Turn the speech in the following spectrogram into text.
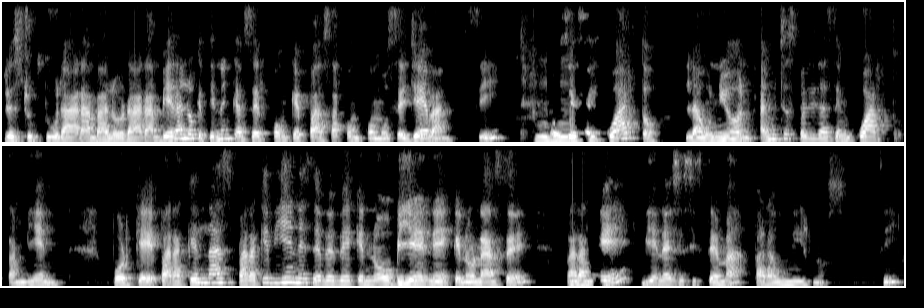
reestructuraran, valoraran, vieran lo que tienen que hacer con qué pasa, con cómo se llevan, ¿sí? O si es el cuarto, la unión. Hay muchas pérdidas en cuarto también. Porque ¿para qué, nace, ¿para qué viene ese bebé que no viene, que no nace? ¿Para qué viene ese sistema? Para unirnos, ¿sí?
